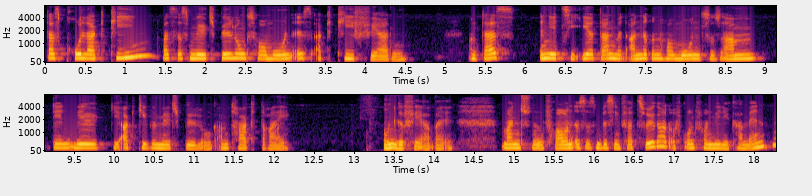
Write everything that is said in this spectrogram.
das Prolaktin, was das Milchbildungshormon ist, aktiv werden. Und das initiiert dann mit anderen Hormonen zusammen den Milch, die aktive Milchbildung am Tag drei ungefähr. Bei manchen Frauen ist es ein bisschen verzögert aufgrund von Medikamenten.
